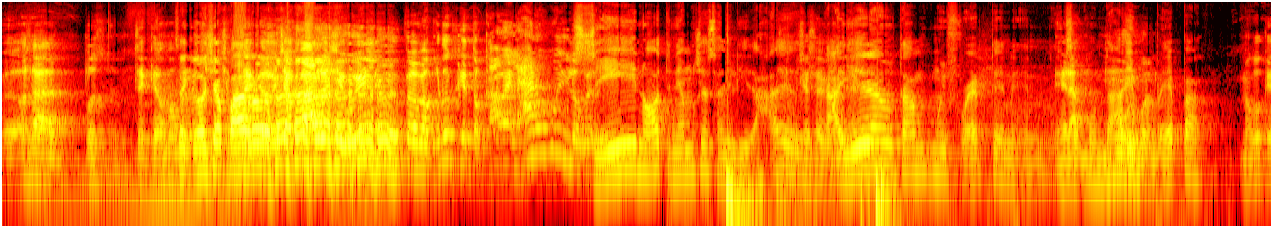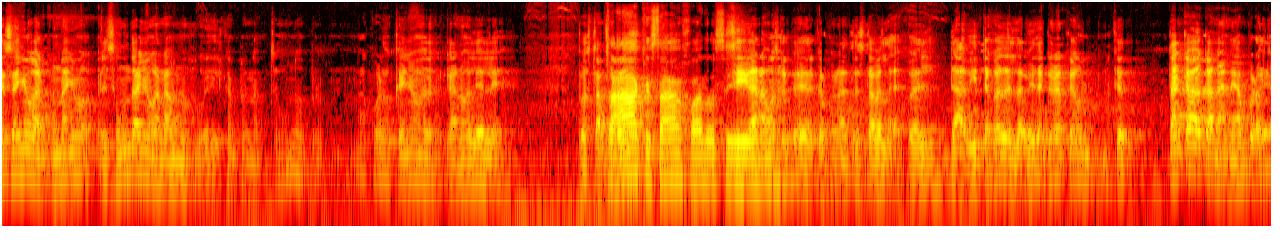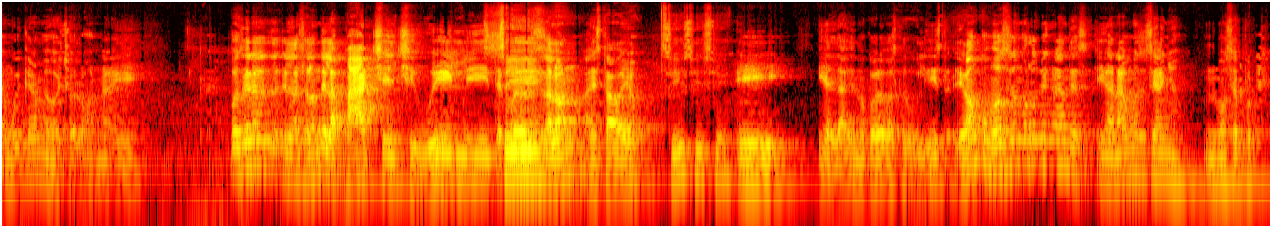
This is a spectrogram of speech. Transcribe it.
o sea, pues se quedó más Se quedó chaparro. Se quedó chaparro Chihuahua, pero me acuerdo que tocaba el aro, güey. Lo... Sí, no, tenía muchas habilidades. Muchas habilidades. Ahí era, estaba muy fuerte en, en, era secundaria, en prepa. Me acuerdo que ese año, un año, el segundo año ganamos, güey, el campeonato. Segundo, pero me acuerdo qué año ganó el L. Pues Ah, que estaban jugando, sí. Sí, ganamos el, campeonato. Estaba el, el, David, ¿te acuerdas del David? Creo que, un, que tan cada cananea por allá, muy que era medio cholón ahí. Pues era en el salón del Apache, el Chihuili, ¿te acuerdas de ese salón? Ahí estaba yo. Sí, sí, sí. Y, y el David me acuerdo de basquetbolista. Llegaban como dos morros bien grandes y ganábamos ese año. No sé por qué.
